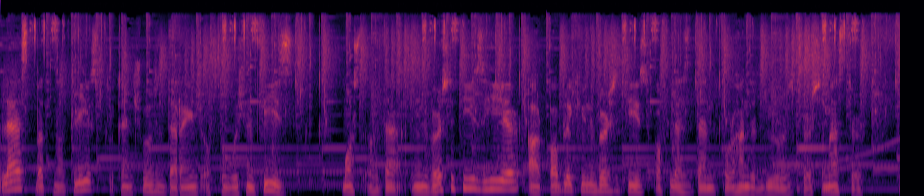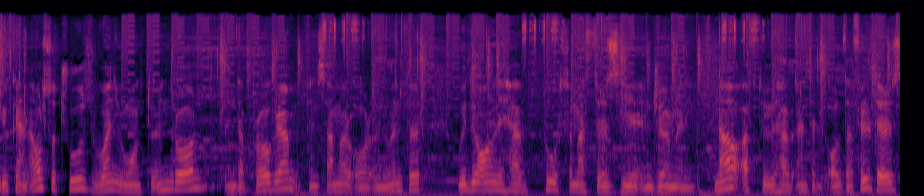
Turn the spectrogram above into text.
Last but not least, you can choose the range of tuition fees. Most of the universities here are public universities of less than 400 euros per semester. You can also choose when you want to enroll in the program in summer or in winter. We do only have two semesters here in Germany. Now after you have entered all the filters,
